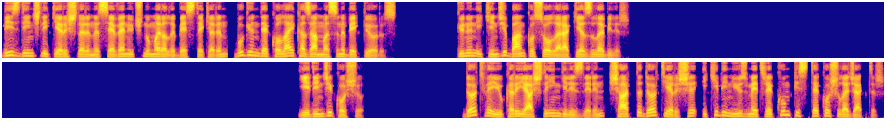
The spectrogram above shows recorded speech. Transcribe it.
Biz dinçlik yarışlarını seven 3 numaralı bestekarın, bugün de kolay kazanmasını bekliyoruz. Günün ikinci bankosu olarak yazılabilir. Yedinci koşu 4 ve yukarı yaşlı İngilizlerin, şartlı 4 yarışı, 2100 metre kum pistte koşulacaktır.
